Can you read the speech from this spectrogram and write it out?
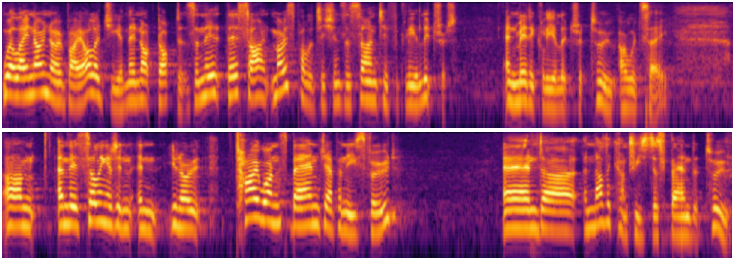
Well, they know no biology and they're not doctors, and they're, they're most politicians are scientifically illiterate and medically illiterate too, I would say. Um, and they're selling it in, in, you know, Taiwan's banned Japanese food, and uh, another country's just banned it too.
